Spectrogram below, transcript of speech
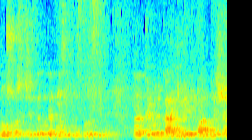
прошу ваша честь викликати наступне судове засідання. Е, Юрія Івановича,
